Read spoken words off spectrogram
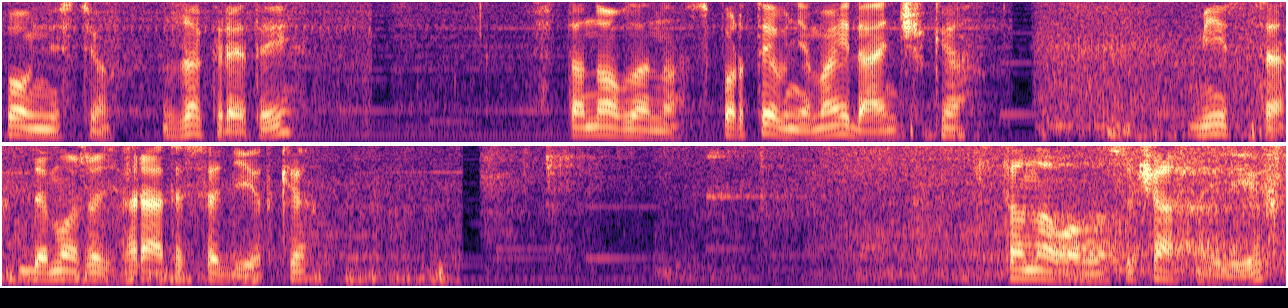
повністю закритий. Встановлено спортивні майданчики. Місце, де можуть гратися дітки. Встановлено сучасний ліфт.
